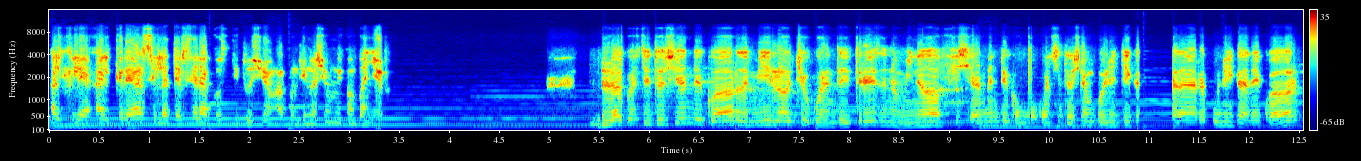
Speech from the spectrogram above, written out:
al, crearse la tercera constitución. A continuación mi compañero. La Constitución de Ecuador de 1843, denominada oficialmente como Constitución Política de la República del Ecuador,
